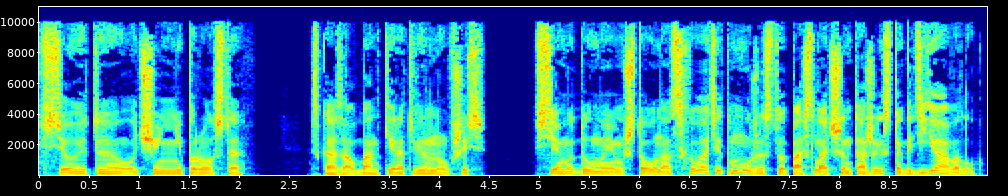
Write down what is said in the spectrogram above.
все это очень непросто», — сказал банкир, отвернувшись. Все мы думаем, что у нас хватит мужества послать шантажиста к дьяволу.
